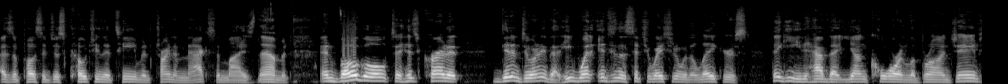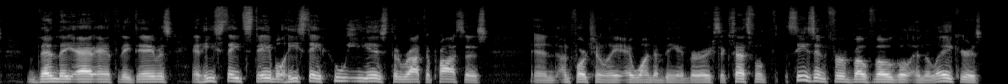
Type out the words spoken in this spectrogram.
as opposed to just coaching the team and trying to maximize them. And, and Vogel, to his credit, didn't do any of that. He went into the situation with the Lakers thinking he'd have that young core and LeBron James. Then they add Anthony Davis, and he stayed stable. He stayed who he is throughout the process. And unfortunately, it wound up being a very successful season for both Vogel and the Lakers.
